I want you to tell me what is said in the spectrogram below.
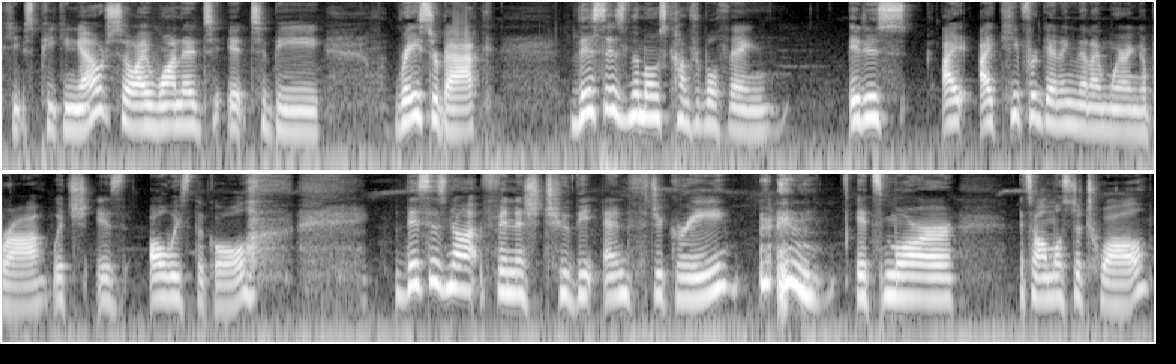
keeps peeking out. So I wanted it to be racer back. This is the most comfortable thing. It is I, I keep forgetting that I'm wearing a bra, which is always the goal. this is not finished to the nth degree. it's more, it's almost a toile.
